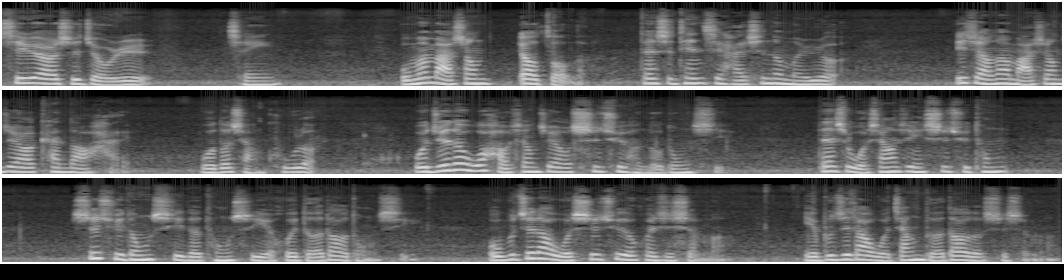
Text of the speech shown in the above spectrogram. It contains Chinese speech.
七月二十九日晴。我们马上要走了但是天气还是那么热。一想到马上就要看到海我都想哭了。我觉得我好像就要失去很多东西但是我相信失去通失去东西的同时也会得到东西。我不知道我失去的会是什么也不知道我将得到的是什么。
